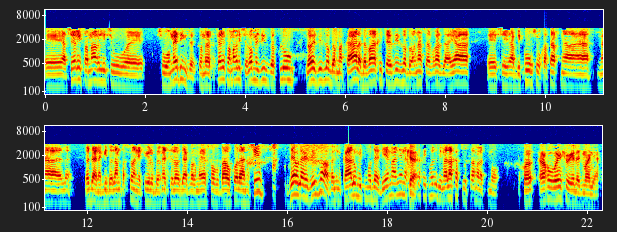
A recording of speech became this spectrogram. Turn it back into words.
אה, השריף אמר לי שהוא, אה, שהוא עומד עם זה. זאת אומרת, השריף אמר לי שלא מזיז לו כלום, לא הזיז לו גם הקהל, הדבר היחיד שהזיז לו בעונה שעברה זה היה אה, הביקור שהוא חטף מה... מה לא יודע, נגיד עולם תחתון, אני אפילו באמת שלא יודע כבר מאיפה באו כל האנשים, זה אולי הזיז לו, אבל עם קהל הוא מתמודד. יהיה מעניין איך הוא צריך להתמודד עם הלחץ שהוא שם על עצמו. אנחנו רואים שהוא ילד מניאק,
